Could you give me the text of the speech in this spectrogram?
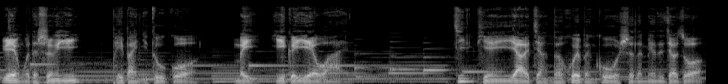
愿我的声音陪伴你度过每一个夜晚。今天要讲的绘本故事的名字叫做《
